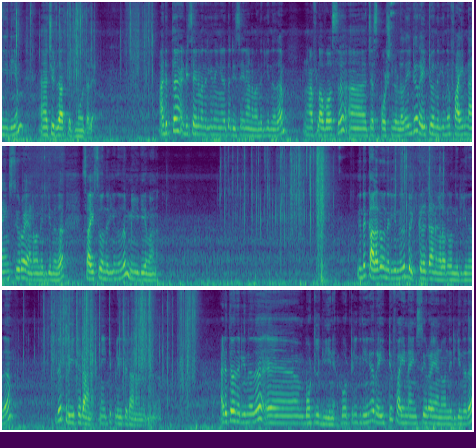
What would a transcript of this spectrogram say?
medium churidar cut model അടുത്ത ഡിസൈൻ വന്നിരിക്കുന്നത് ഇങ്ങനത്തെ ഡിസൈനാണ് വന്നിരിക്കുന്നത്. ഫ്ലവേഴ്സ് ചെസ് പോർഷനിലുള്ളത് ഇതിന്റെ റേറ്റ് വന്നിരിക്കുന്നത് ഫൈവ് നയൻ സീറോ ആണ് വന്നിരിക്കുന്നത്. സൈസ് വന്നിരിക്കുന്നത് മീഡിയമാണ് ഇതിന്റെ കളർ വന്നിരിക്കുന്നത് ബ്രിക്ക് റെഡ് ആണ് കളർ വന്നിരിക്കുന്നത്. ഇത് പ്ലീറ്റഡ് ആണ് നൈറ്റ് പ്ലീറ്റഡ് ആണ് വന്നിരിക്കുന്നത്. അടുത്ത് വന്നിരിക്കുന്നത് bottle green bottle green rate five nine zero ആണ് വന്നിരിക്കുന്നത്.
